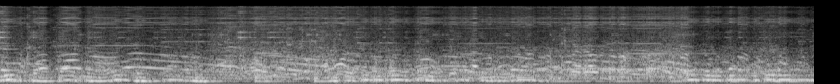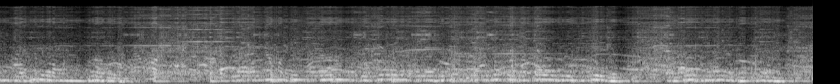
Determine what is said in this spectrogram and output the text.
esta Thank you.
